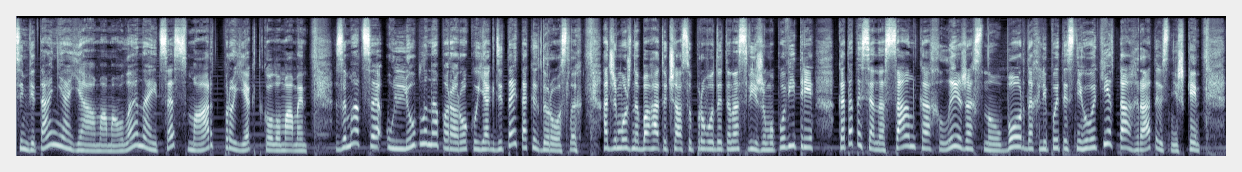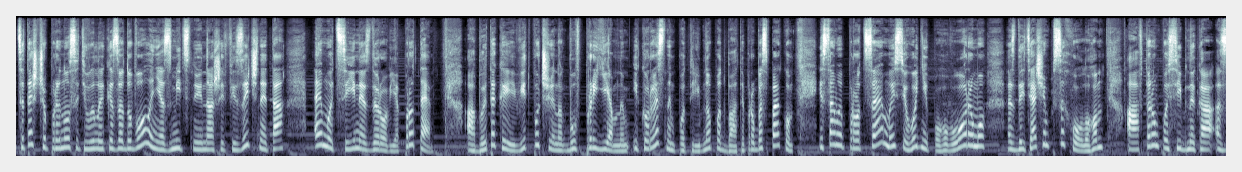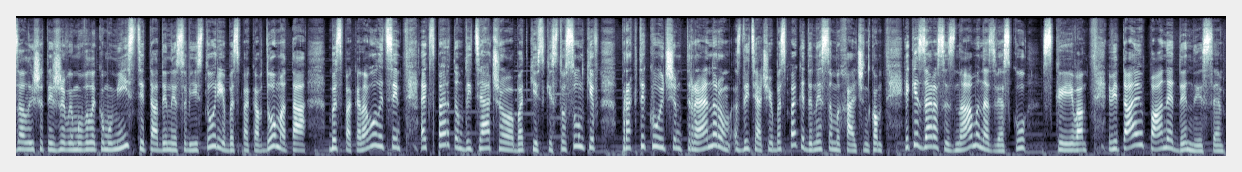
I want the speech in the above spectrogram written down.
Всім вітання. Я мама Олена, і це смарт-проєкт коло мами. Зима це улюблена пора року як дітей, так і дорослих, адже можна багато часу проводити на свіжому повітрі, кататися на санках, лижах, сноубордах, ліпити сніговиків та грати у сніжки. Це те, що приносить велике задоволення, зміцнює наше фізичне та емоційне здоров'я. Проте, аби такий відпочинок був приємним і корисним, потрібно подбати про безпеку. І саме про це ми сьогодні поговоримо з дитячим психологом, автором посібника залишити живим у великому місті та Денисові історії безпека вдома та безпека на вулиці, експертом дитячого батьківських стосунків, практикуючим тренером з дитячої безпеки Денисом Михальченком, який зараз із нами на зв'язку з Києва. Вітаю, пане Денисе.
